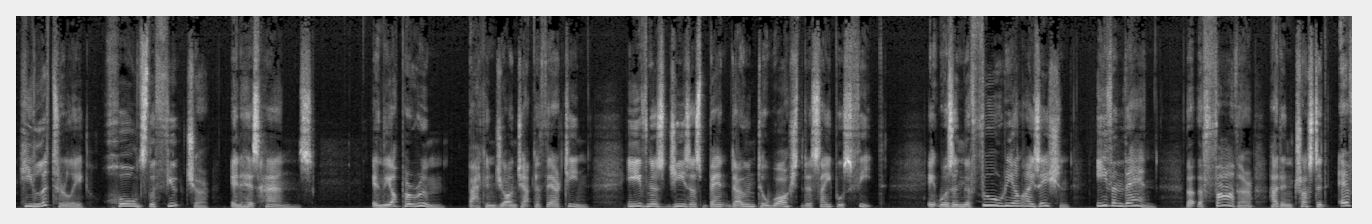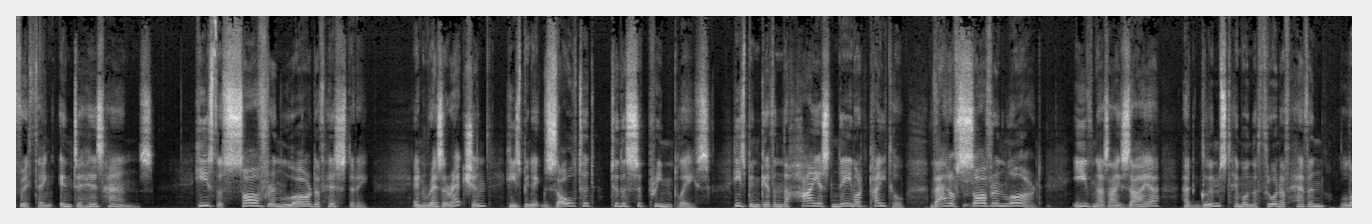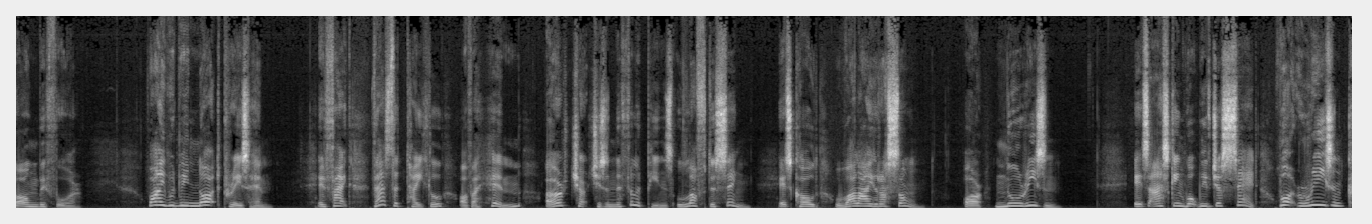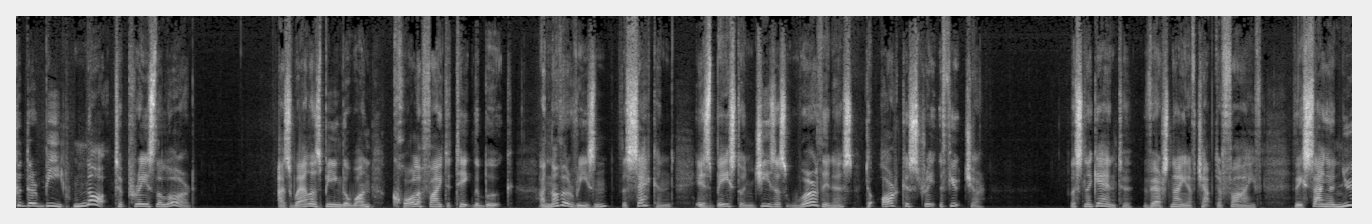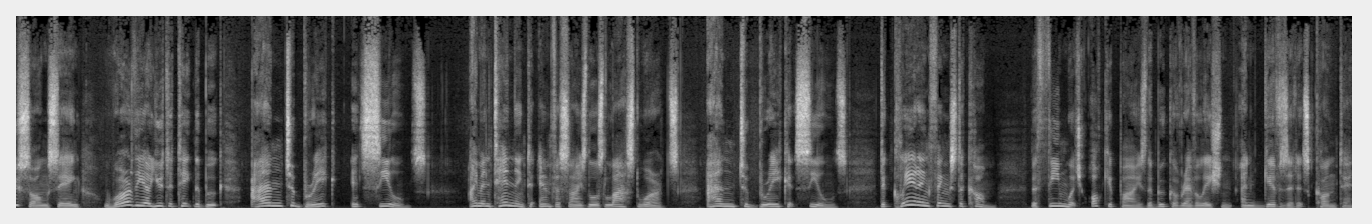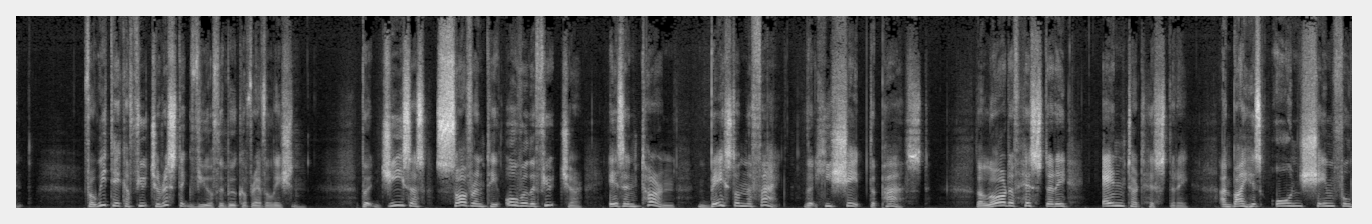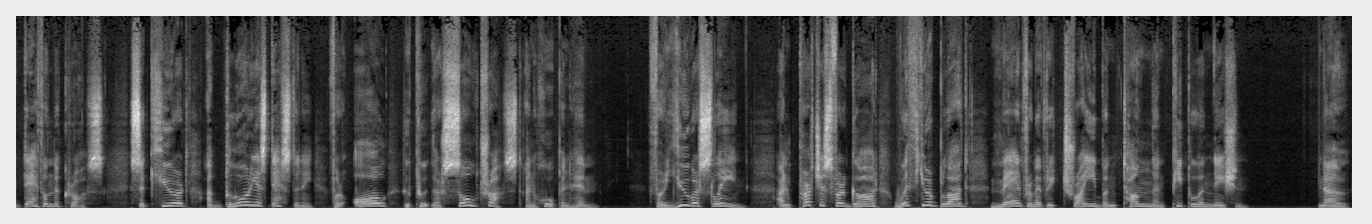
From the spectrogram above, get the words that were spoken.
He literally holds the future in his hands. In the upper room, back in John chapter 13, even as Jesus bent down to wash the disciples' feet, it was in the full realization, even then, that the Father had entrusted everything into his hands. He's the sovereign Lord of history. In resurrection, he's been exalted to the supreme place. He's been given the highest name or title, that of Sovereign Lord, even as Isaiah had glimpsed him on the throne of heaven long before. Why would we not praise him? In fact, that's the title of a hymn our churches in the Philippines love to sing. It's called Walay Rason, or No Reason. It's asking what we've just said. What reason could there be not to praise the Lord? As well as being the one qualified to take the book, another reason, the second, is based on Jesus' worthiness to orchestrate the future. Listen again to verse 9 of chapter 5. They sang a new song saying, Worthy are you to take the book and to break its seals. I'm intending to emphasize those last words, and to break its seals, declaring things to come, the theme which occupies the book of Revelation and gives it its content. For we take a futuristic view of the book of Revelation. But Jesus' sovereignty over the future is in turn based on the fact that he shaped the past. The Lord of history entered history and by his own shameful death on the cross secured a glorious destiny for all who put their sole trust and hope in him. For you were slain, and purchased for God with your blood men from every tribe and tongue and people and nation. Now,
